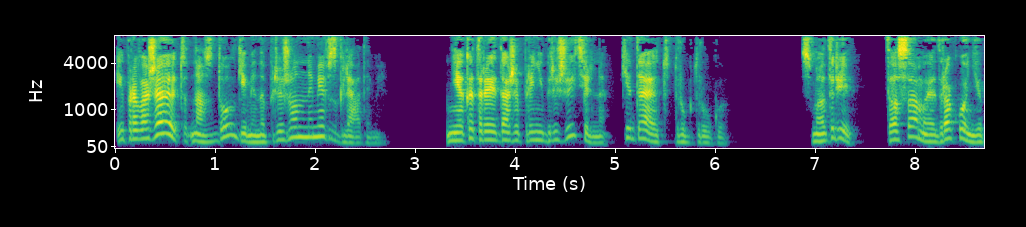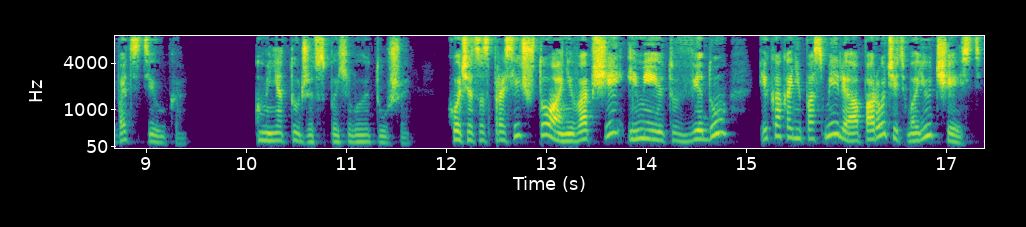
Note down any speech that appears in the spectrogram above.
и провожают нас долгими напряженными взглядами. Некоторые даже пренебрежительно кидают друг другу. «Смотри, та самая драконья подстилка». У меня тут же вспыхивают уши. Хочется спросить, что они вообще имеют в виду и как они посмели опорочить мою честь.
